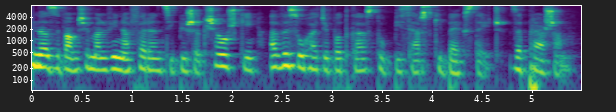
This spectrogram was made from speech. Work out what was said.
Nazywam się Malwina Ferenc i piszę książki, a wysłuchacie podcastu Pisarski Backstage. Zapraszam.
